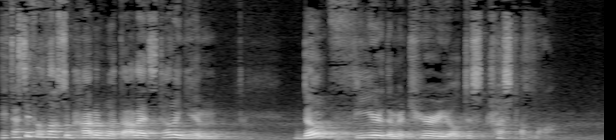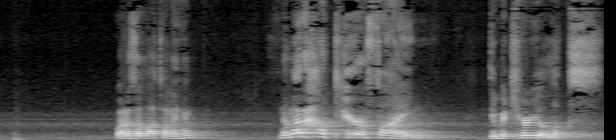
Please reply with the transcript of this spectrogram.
It's as if Allah subhanahu wa ta'ala is telling him, don't fear the material, just trust Allah. What is Allah telling him? No matter how terrifying the material looks,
